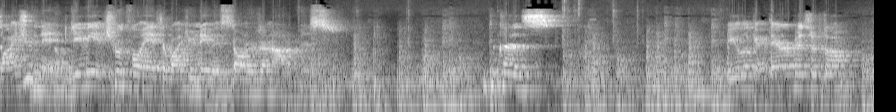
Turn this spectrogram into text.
Why'd you name? Give me a truthful answer. Why'd you name it Stoners Anonymous? Because Are you look at therapists or something?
